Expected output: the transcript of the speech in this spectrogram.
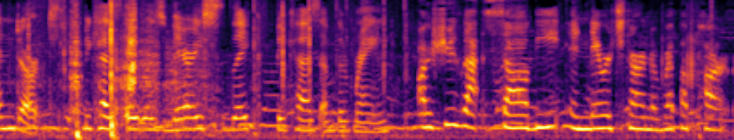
in dirt because it was very slick because of the rain. Our shoes got soggy and they were starting to rip apart.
